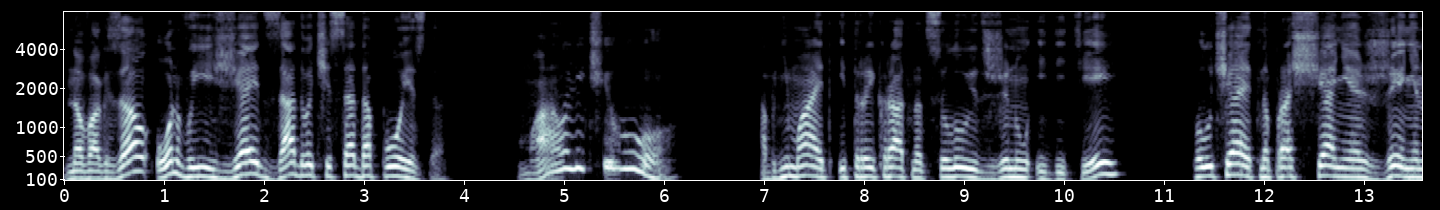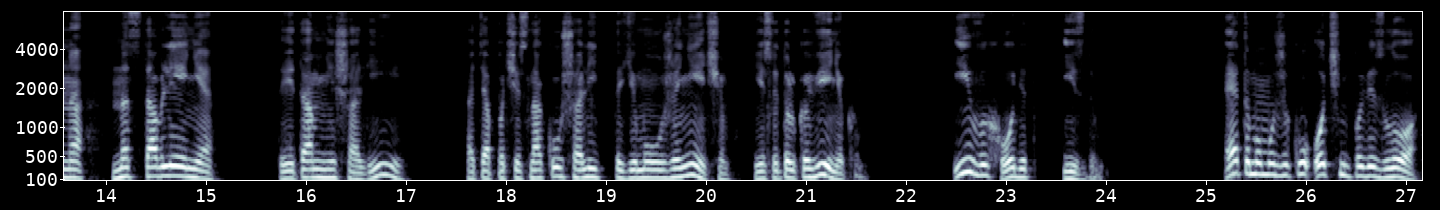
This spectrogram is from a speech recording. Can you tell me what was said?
На вокзал он выезжает за два часа до поезда. Мало ли чего. Обнимает и троекратно целует жену и детей, получает на прощание Женина наставление «Ты там не шали», хотя по чесноку шалить-то ему уже нечем, если только веником. и выходит из дому. Этому мужику очень повезло,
